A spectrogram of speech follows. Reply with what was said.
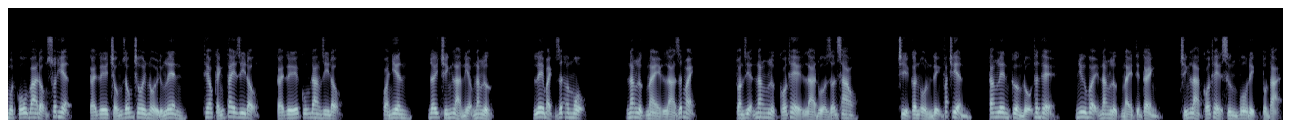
một cỗ ba động xuất hiện, cái ghế chống rỗng trôi nổi đứng lên, theo cánh tay di động, cái ghế cũng đang di động. Quả nhiên, đây chính là niệm năng lực. Lê bạch rất hâm mộ. Năng lực này là rất mạnh. Toàn diện năng lực có thể là đùa dẫn sao? Chỉ cần ổn định phát triển, tăng lên cường độ thân thể, như vậy năng lực này tiến cảnh, chính là có thể xưng vô địch tồn tại.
